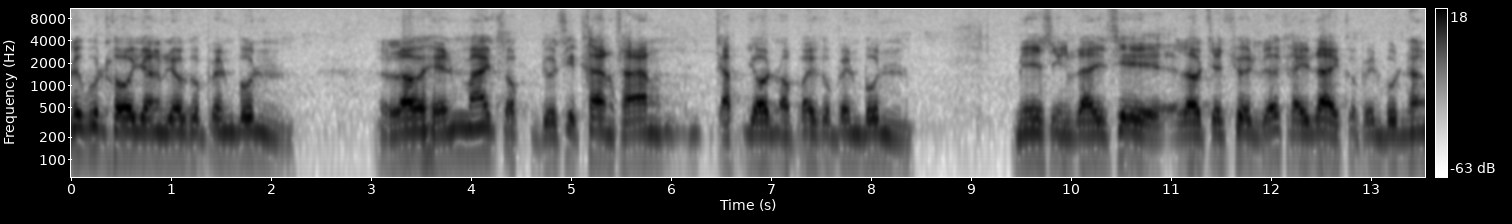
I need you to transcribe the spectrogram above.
นึกพุทโธอย่างเดียวก็เป็นบุญ เราเห็นไม้ตกอยู่ที่ข้างทาง จับโยนออกไปก็เป็นบุญ มีสิ่งใดที่เราจะช่วยเหลือใครได้ก็เป็นบุญทั้ง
